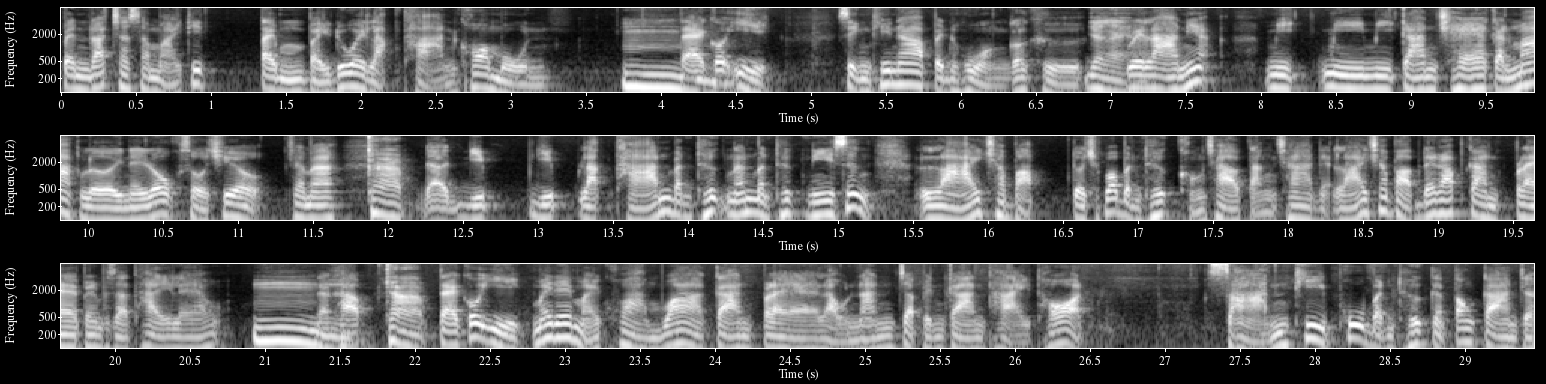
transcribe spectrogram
เป็นรัชสมัยที่เต็มไปด้วยหลักฐานข้อมูลอืมแต่ก็อีก สิ่งที่น่าเป็นห่วงก็คือยังไงฮะเวลาเนี้ยมีมีมีการแชร์กันมากเลยในโลกโซเชียลใช่ไหมครับเอ่อหยิบหยิบหลักฐานบันทึกนั้นบันทึกนี้ซึ่งหลายฉบับโดยเฉพาะบันทึกของชาวต่างชาติเนี่ยหลายฉบับได้รับการแปลเป็นภาษาไทยแล้วอืมนะครับครับแต่ก็อีกไม่ได้หมายความว่าการแปลเหล่านั้นจะเป็นการถ่ายทอด สารที่ผู้บันทึกน่ะต้องการจะ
